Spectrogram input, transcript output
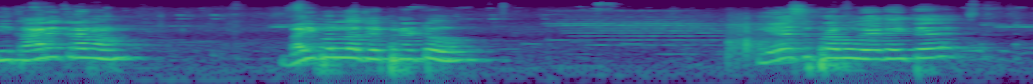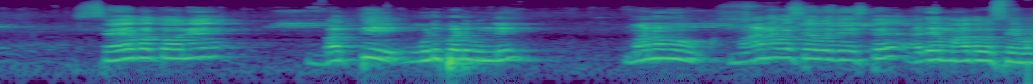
ఈ కార్యక్రమం బైబిల్లో చెప్పినట్టు యేసు ప్రభు ఏదైతే సేవతోనే భక్తి ముడిపడి ఉంది మనము మానవ సేవ చేస్తే అదే మాధవ సేవ.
